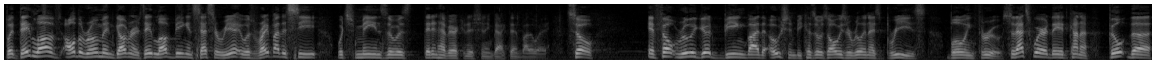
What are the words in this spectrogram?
But they loved all the Roman governors. They loved being in Caesarea. It was right by the sea, which means there was they didn't have air conditioning back then, by the way. So it felt really good being by the ocean because there was always a really nice breeze blowing through. So that's where they had kind of built the.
